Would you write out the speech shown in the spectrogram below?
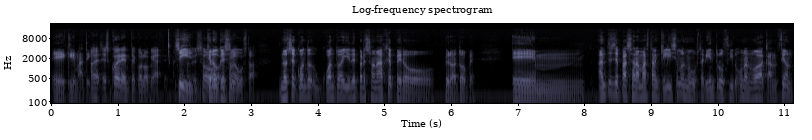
eh, A climáticas. ver, es coherente con lo que hace. Sí, eso- creo que eso sí. me gusta. No sé cuánto, cuánto hay de personaje, pero, pero a tope. Eh, antes de pasar a más tranquilísimos, me gustaría introducir una nueva canción.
